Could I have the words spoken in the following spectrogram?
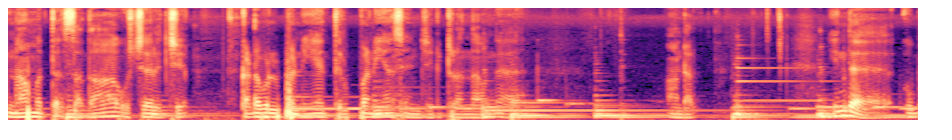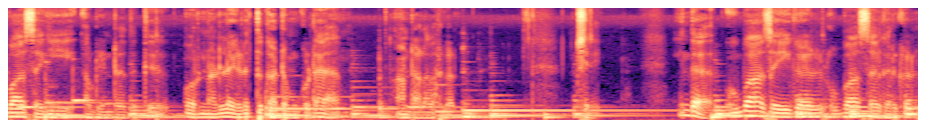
நாமத்தை சதா உச்சரித்து கடவுள் பணியை திருப்பணியாக செஞ்சுக்கிட்டு இருந்தவங்க ஆண்டாள். இந்த உபாசகி அப்படின்றதுக்கு ஒரு நல்ல எடுத்துக்காட்டும் கூட ஆண்டாள் அவர்கள். சரி இந்த உபாசகிகள் உபாசகர்கள்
